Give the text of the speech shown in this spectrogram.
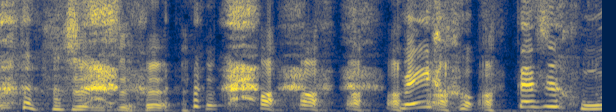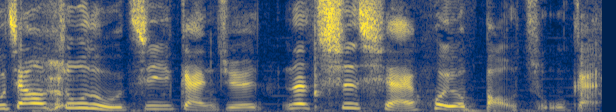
是不是？没有，但是胡椒猪肚鸡感觉那吃起来会有饱足感。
